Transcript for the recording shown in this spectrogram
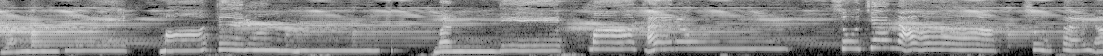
Vande, Mataram, Vande, Mataram, Sujala. सुफला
